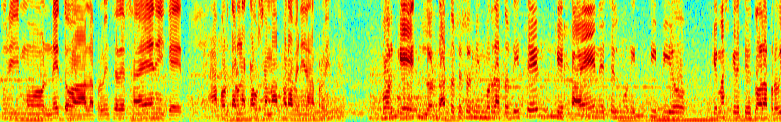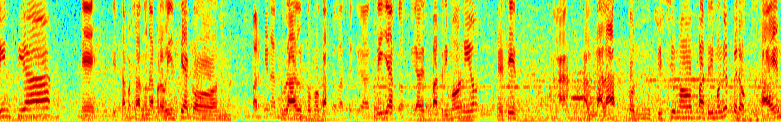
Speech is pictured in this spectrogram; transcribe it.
turismo neto a la provincia de Jaén y que aportar una causa más para venir a la provincia. Porque los datos, esos mismos datos dicen que Jaén es el municipio que más crece de toda la provincia eh, y estamos hablando de una provincia con parque natural como Cazorlas y las Villas, dos ciudades patrimonio, es decir, Alcalá con muchísimo patrimonio, pero Jaén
